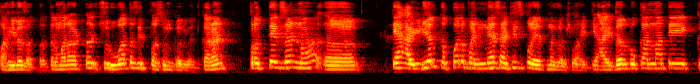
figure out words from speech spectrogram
पाहिलं जातं. तर मला वाटतं सुरुवातच इथपासून करूयात. कारण प्रत्येक जण ना त्या आयडियल कपल बनण्यासाठीच प्रयत्न करतो आहे. की आयदर लोकांना ते एक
